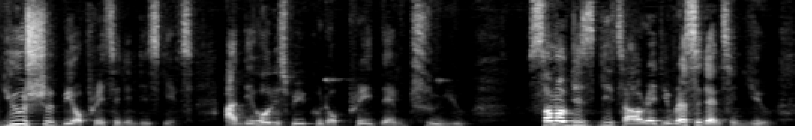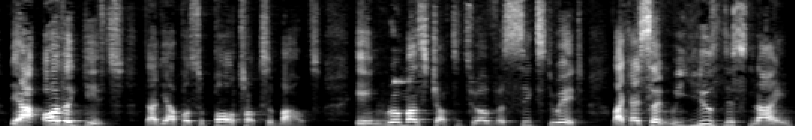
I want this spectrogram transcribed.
you should be operating in these gifts, and the Holy Spirit could operate them through you. Some of these gifts are already resident in you. There are other gifts that the Apostle Paul talks about in Romans chapter 12, verse 6 to 8. Like I said, we use this nine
